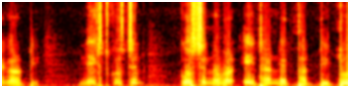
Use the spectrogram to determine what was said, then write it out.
এগারোটি। Next question question number eight hundred thirty two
